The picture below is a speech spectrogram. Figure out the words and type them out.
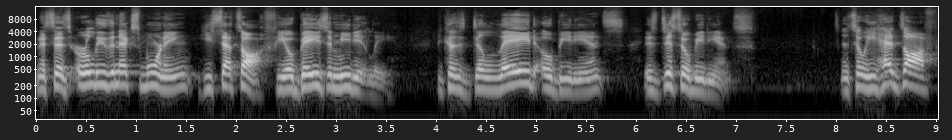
And it says, Early the next morning, he sets off. He obeys immediately because delayed obedience is disobedience. And so he heads off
